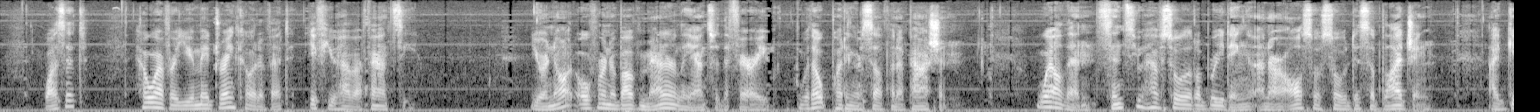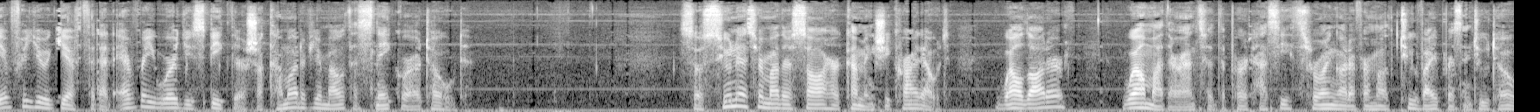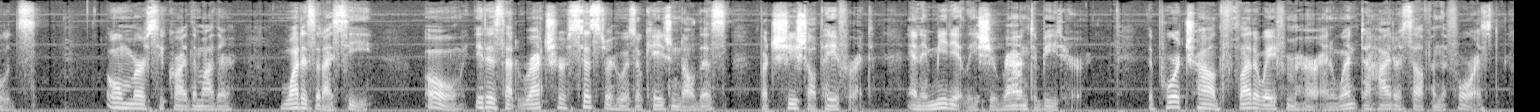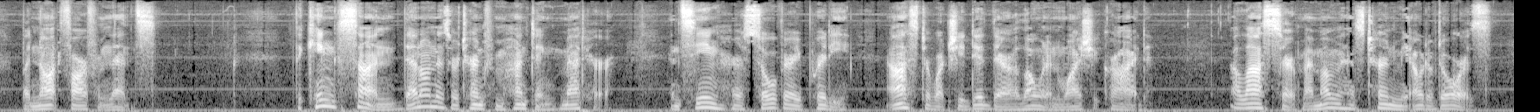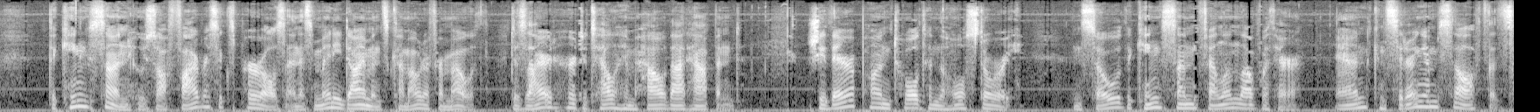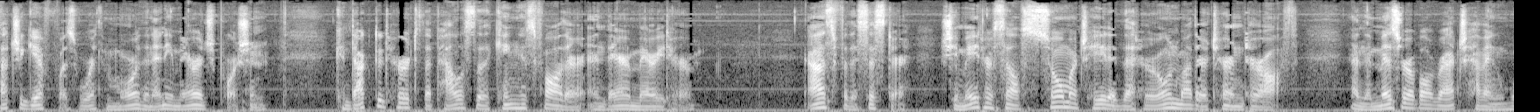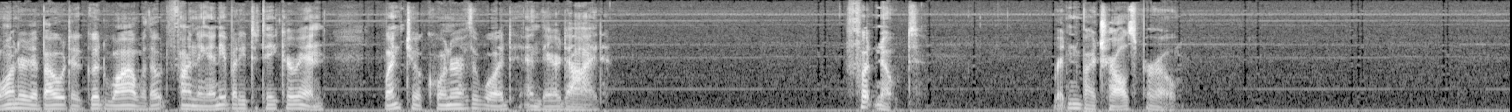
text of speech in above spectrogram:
Was it? However, you may drink out of it, if you have a fancy. You are not over and above mannerly, answered the fairy, without putting herself in a passion. Well then, since you have so little breeding, and are also so disobliging, I give for you a gift that at every word you speak there shall come out of your mouth a snake or a toad. So soon as her mother saw her coming, she cried out, Well, daughter? Well, mother, answered the pert hussy, throwing out of her mouth two vipers and two toads. Oh, mercy, cried the mother, what is it I see? Oh, it is that wretch her sister who has occasioned all this, but she shall pay for it. And immediately she ran to beat her. The poor child fled away from her and went to hide herself in the forest, but not far from thence. The king's son, then on his return from hunting, met her, and seeing her so very pretty, asked her what she did there alone and why she cried. Alas, sir, my mamma has turned me out of doors. The king's son, who saw five or six pearls and as many diamonds come out of her mouth, desired her to tell him how that happened. She thereupon told him the whole story, and so the king's son fell in love with her, and, considering himself that such a gift was worth more than any marriage portion, conducted her to the palace of the king his father, and there married her. As for the sister, she made herself so much hated that her own mother turned her off, and the miserable wretch, having wandered about a good while without finding anybody to take her in, went to a corner of the wood, and there died. Footnote Written by Charles Perrault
